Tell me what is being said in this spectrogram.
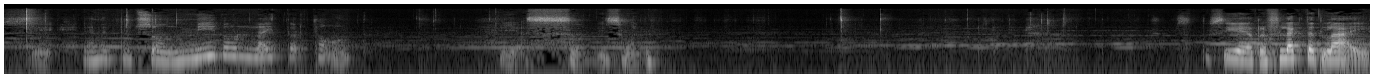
See, let me put some middle lighter tone. Yes, this one. To see a reflected light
